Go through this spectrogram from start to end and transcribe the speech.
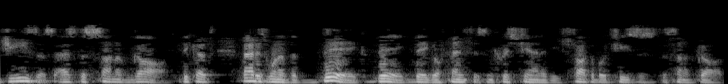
Jesus as the Son of God. Because that is one of the big, big, big offenses in Christianity, to talk about Jesus as the Son of God.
